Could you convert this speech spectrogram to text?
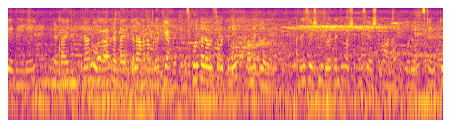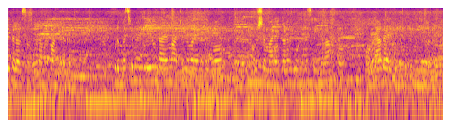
വേദിയിൽ രണ്ടായിരത്തിലാണ് തോന്നുന്നത് രണ്ടായിരത്തിലാണ് നമ്മൾ സ്കൂൾ കലോത്സവത്തിൽ വന്നിട്ടുള്ളത്. അതിനുശേഷം ഇരുപത്തഞ്ച് വർഷത്തിന് ശേഷമാണ് ഇപ്പോൾ ഒരു സ്റ്റേറ്റ് കലോത്സവത്തിൽ നമ്മൾ പങ്കെടുക്കുന്നത്. കുടുംബശ്രീ മേഖലയിലുണ്ടായ മാറ്റം എന്ന് പറയുന്നത് ഇപ്പോൾ പുരുഷന്മാരെക്കാളും കൂടുതൽ സ്ത്രീകളാണ് ഇപ്പോൾ എല്ലാ കാര്യത്തിലും മുന്നേറുന്നത്.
